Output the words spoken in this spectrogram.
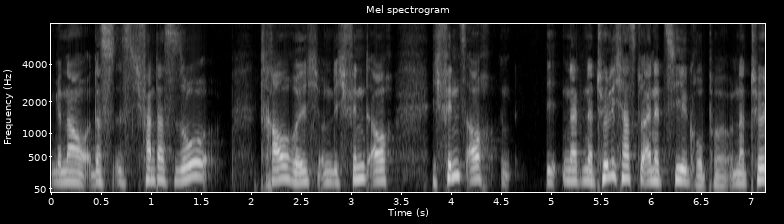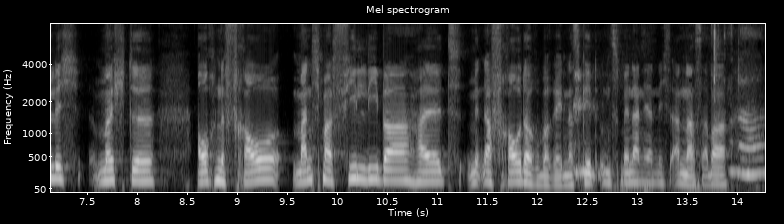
Genau, das ist, ich fand das so traurig und ich finde auch, ich finde es auch, na, natürlich hast du eine Zielgruppe und natürlich möchte auch eine Frau manchmal viel lieber halt mit einer Frau darüber reden. Das geht uns Männern ja nicht anders, aber genau.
